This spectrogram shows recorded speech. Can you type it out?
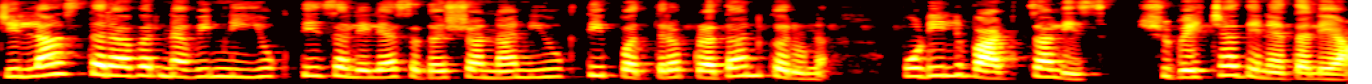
जिल्हा स्तरावर नवीन नियुक्ती झालेल्या सदस्यांना नियुक्तीपत्र प्रदान करून पुढील वाटचालीस शुभेच्छा देण्यात आल्या.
